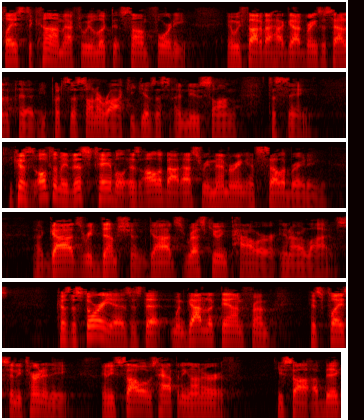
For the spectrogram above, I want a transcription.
place to come after we looked at Psalm 40 and we've thought about how God brings us out of the pit. He puts us on a rock. He gives us a new song to sing. Because ultimately, this table is all about us remembering and celebrating uh, God's redemption, God's rescuing power in our lives. Because the story is, is that when God looked down from his place in eternity and he saw what was happening on earth, he saw a big,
